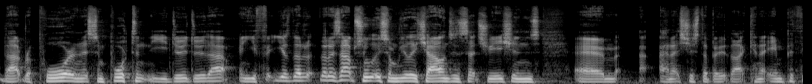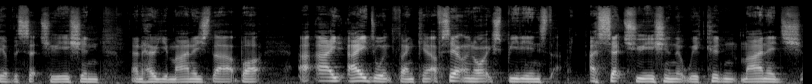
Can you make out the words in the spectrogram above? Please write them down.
that rapport, and it's important that you do do that. And you, there, there is absolutely some really challenging situations, um, and it's just about that kind of empathy of the situation and how you manage that. But I, I don't think I've certainly not experienced a situation that we couldn't manage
